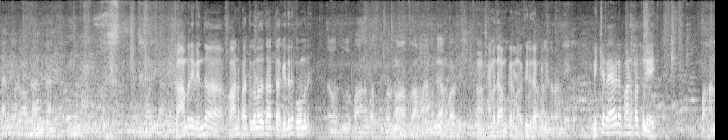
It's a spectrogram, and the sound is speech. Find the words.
මට කාමරේ වෙන්ද පාන පත්තු කරනවද තාත්තා ගෙදර කොහමද? ඔව් දුව පාන පත්තු කරනවා සාමාන්‍ය හැමදාම වගේ. ආ හැමදාම කරනවා සිරිතක් විදියට. මෙච්චර රෑ වෙලා පාන පත්තුනේ ඇයි? පහන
